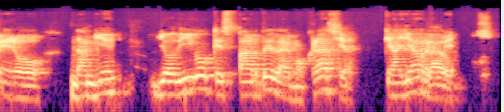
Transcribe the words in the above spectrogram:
Pero también yo digo que es parte de la democracia, que haya relevos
